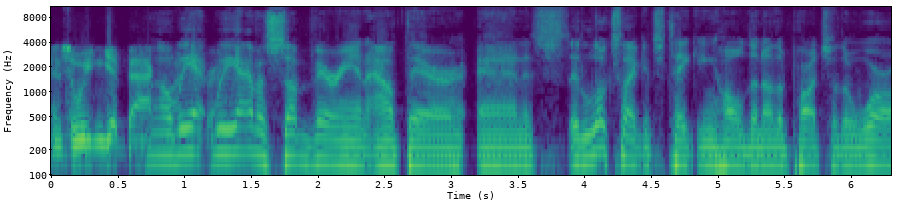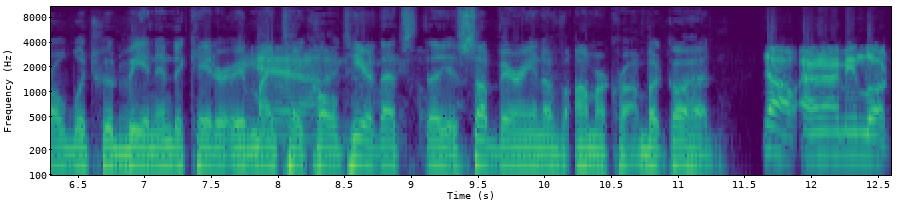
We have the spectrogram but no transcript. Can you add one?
and so we can get back. Well, we ha- we have a subvariant out there, and it's it looks like it's taking hold in other parts of the world, which would be an indicator it yeah, might take hold here. That's the subvariant of Omicron. But go ahead. No, and I mean, look,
